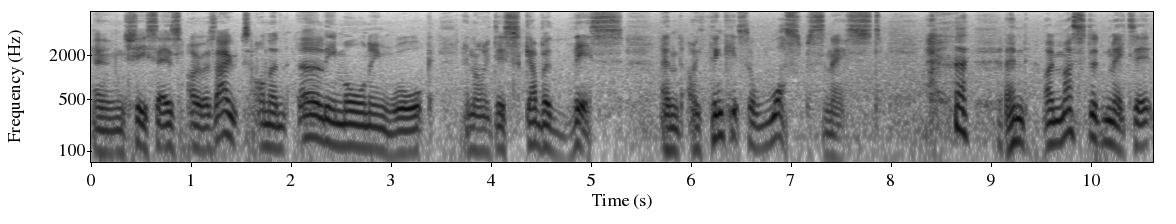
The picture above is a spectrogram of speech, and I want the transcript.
And she says, I was out on an early morning walk and I discovered this, and I think it's a wasp's nest. and I must admit, it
